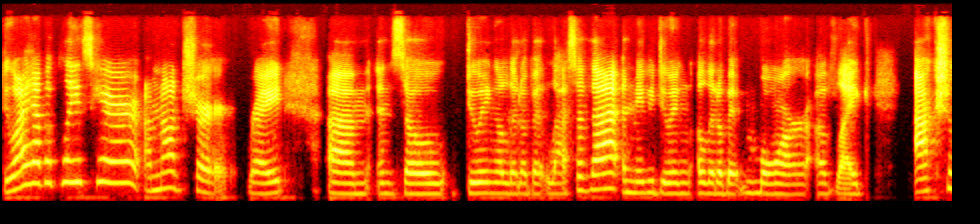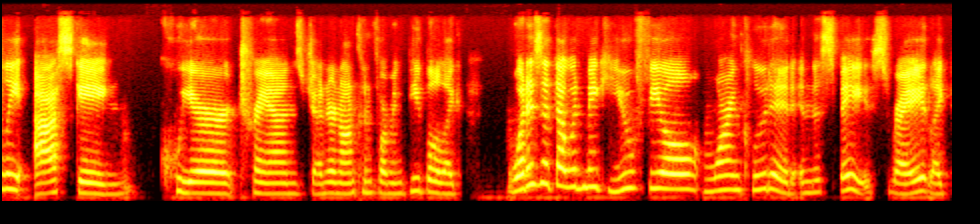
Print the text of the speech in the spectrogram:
do I have a place here? I'm not sure, right? Um, and so doing a little bit less of that and maybe doing a little bit more of like actually asking queer, trans, gender nonconforming people, like what is it that would make you feel more included in this space, right? Like,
